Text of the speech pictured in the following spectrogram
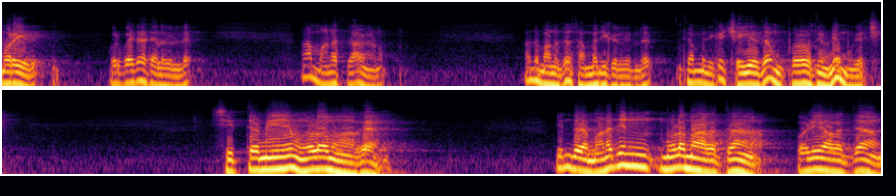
முறை இது. ஒரு பைசா செலவில்லை. ஆனால் மனசு தான் வேணும். அந்த மனசை சம்மதிக்கிறது இல்லை சம்மதிக்க செய்கிறது தான் புரோகத்தினுடைய முயற்சி. சித்தமே மூலமாக. இந்த மனதின் மூலமாகத்தான் வழியாகத்தான்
